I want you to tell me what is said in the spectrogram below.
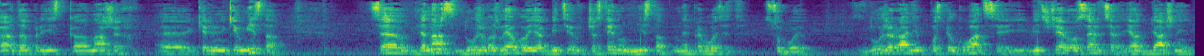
Кожна приїздка наших е, керівників міста це для нас дуже важливо, як бійців частину міста не привозять з собою. Дуже раді поспілкуватися від щирого серця. Я вдячний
